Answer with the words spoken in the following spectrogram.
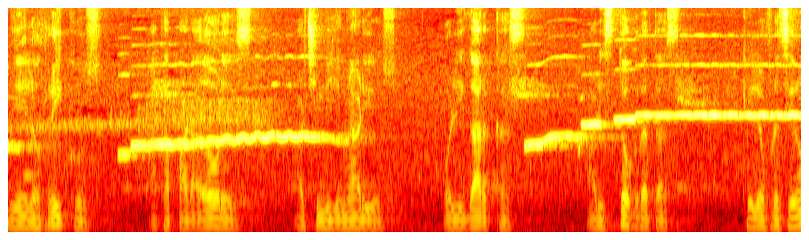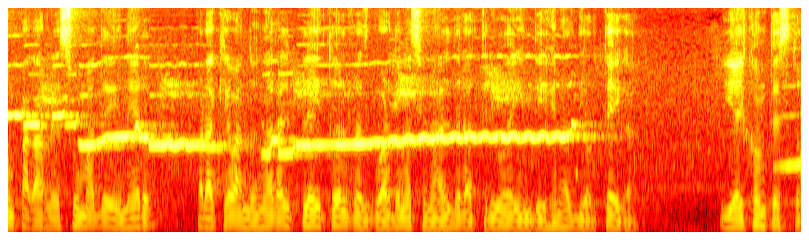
ni de los ricos, acaparadores, archimillonarios, oligarcas, aristócratas, que le ofrecieron pagarle sumas de dinero para que abandonara el pleito del resguardo nacional de la tribu de indígenas de Ortega. Y él contestó,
